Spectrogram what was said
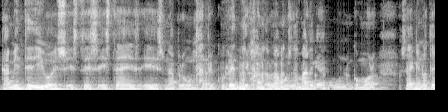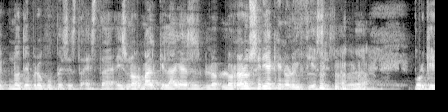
también te digo, es, este es, esta es, una pregunta recurrente cuando hablamos de marca, como, o sea, que no te, no te preocupes, esta, esta, es normal que la hagas, lo, raro sería que no lo hicieses, la verdad. Porque,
